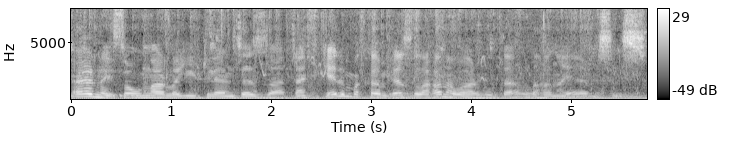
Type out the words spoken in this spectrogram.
Her neyse onlarla ilgileneceğiz zaten. Gelin bakalım biraz lahana var burada. Lahana yer misiniz?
